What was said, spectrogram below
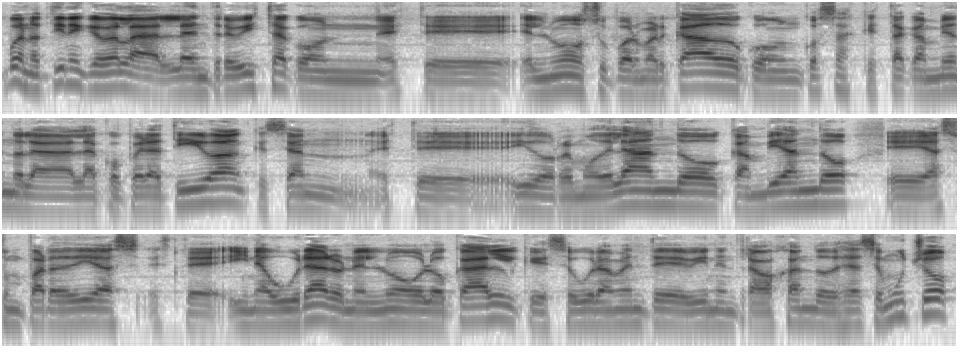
Bueno, tiene que ver la, entrevista con este el nuevo supermercado, con cosas que está cambiando la, cooperativa, que se han este, ido remodelando, cambiando. Eh, hace un par de días este, inauguraron el nuevo local, que seguramente vienen trabajando desde hace mucho.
